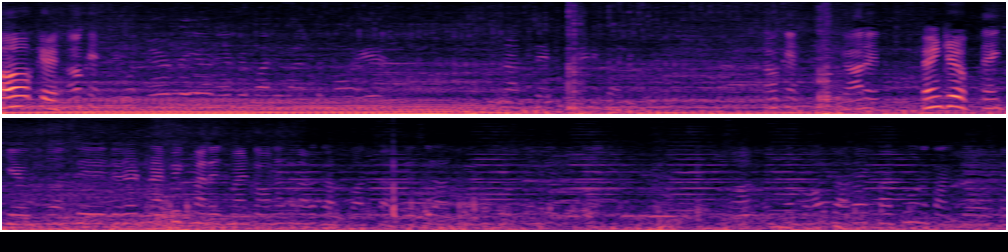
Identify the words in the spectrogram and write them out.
Okay. happened Got it. Thank you. Thank you so ਅਸੀਂ ਜਿਹੜੇ ਟ੍ਰੈਫਿਕ ਮੈਨੇਜਮੈਂਟ ਉਹਨਾਂ ਦੇ ਨਾਲ ਗੱਲਬਾਤ ਕਰਦੇ ਸੀ ਅੱਜ ਆਹ ਇੱਥੇ ਬਹੁਤ ਜ਼ਿਆਦਾ ਇਕੱਠ ਹੋਣ ਕਰਕੇ ਤੇ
